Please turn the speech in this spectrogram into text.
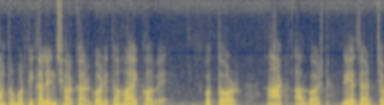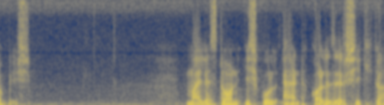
অন্তর্বর্তীকালীন সরকার গঠিত হয় কবে? উত্তর, আট আগস্ট দুই হাজার চব্বিশ। মাইলস্টোন স্কুল অ্যান্ড কলেজের শিক্ষিকা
